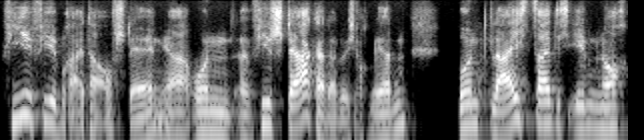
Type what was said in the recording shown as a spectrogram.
Viel, viel breiter aufstellen, ja, und äh, viel stärker dadurch auch werden und gleichzeitig eben noch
